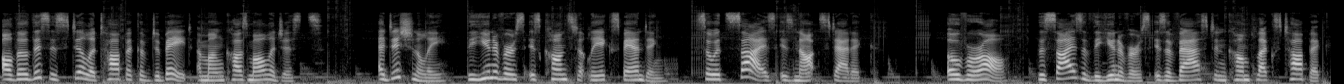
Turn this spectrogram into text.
although this is still a topic of debate among cosmologists. Additionally, the universe is constantly expanding, so its size is not static. Overall, the size of the universe is a vast and complex topic,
